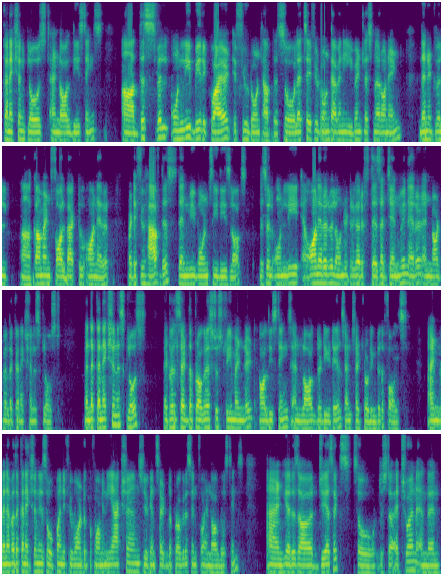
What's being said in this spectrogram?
connection closed and all these things. Uh, this will only be required if you don't have this. So let's say if you don't have any event listener on end, then it will uh, come and fall back to on error. But if you have this, then we won't see these logs. This will only, on error will only trigger if there's a genuine error and not when the connection is closed. When the connection is closed, it will set the progress to stream ended, all these things and log the details and set loading to the false. And whenever the connection is open, if you want to perform any actions, you can set the progress info and all those things. And here is our JSX. So just a H1. And then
